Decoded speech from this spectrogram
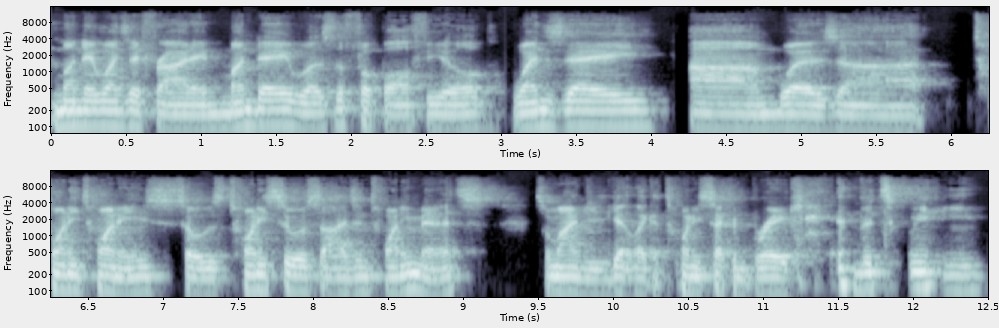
Monday, Wednesday, Friday. Monday was the football field. Wednesday um, was uh, 2020s. So it was 20 suicides in 20 minutes. So mind you, you get like a 20 second break in between.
